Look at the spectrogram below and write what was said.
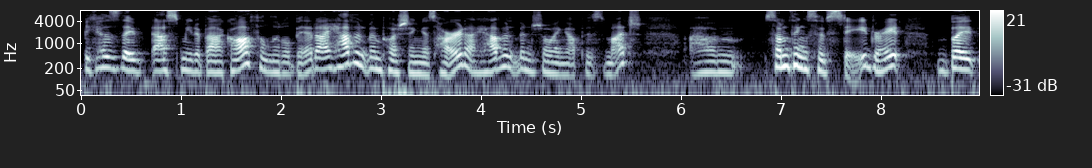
because they've asked me to back off a little bit, I haven't been pushing as hard. I haven't been showing up as much. Um, some things have stayed, right? But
